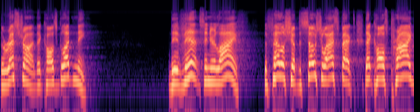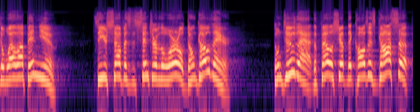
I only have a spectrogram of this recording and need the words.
The restaurant that caused gluttony, the events in your life, the fellowship, the social aspect that cause pride to well up in you. See yourself as the center of the world. Don't go there. Don't do that. The fellowship that causes gossip.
